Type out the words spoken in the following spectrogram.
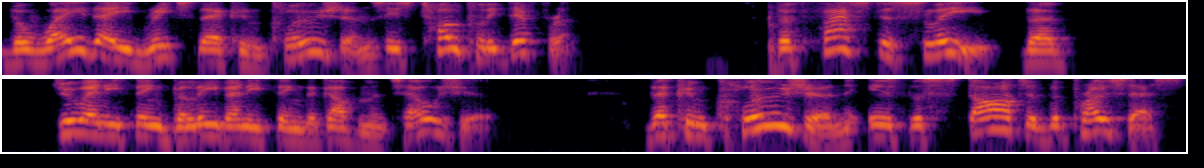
the way they reach their conclusions is totally different. The fast asleep, the do anything, believe anything the government tells you, the conclusion is the start of the process.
